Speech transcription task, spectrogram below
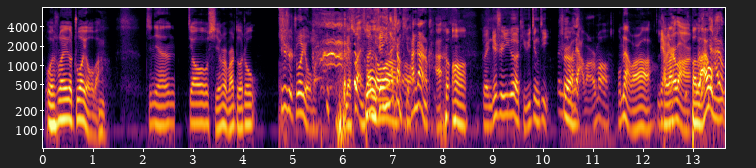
我说一个桌游吧嗯，今年教媳妇儿玩德州，这是桌游吗？也算也算，你这应该上体坛站上砍。啊，对你这是一个体育竞技，是们俩玩吗？我们俩玩啊，俩人玩。本来我们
